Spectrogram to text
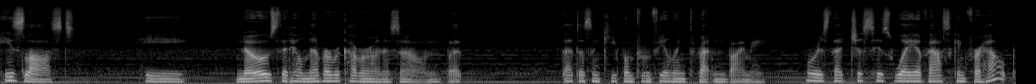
He's lost. He knows that he'll never recover on his own, but that doesn't keep him from feeling threatened by me. Or is that just his way of asking for help?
